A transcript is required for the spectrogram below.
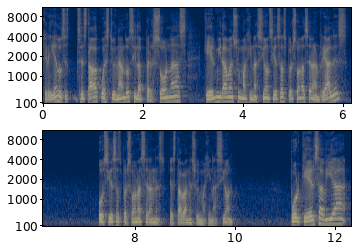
creyendo, se, se estaba cuestionando si las personas que él miraba en su imaginación, si esas personas eran reales o si esas personas eran, estaban en su imaginación. Porque él sabía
